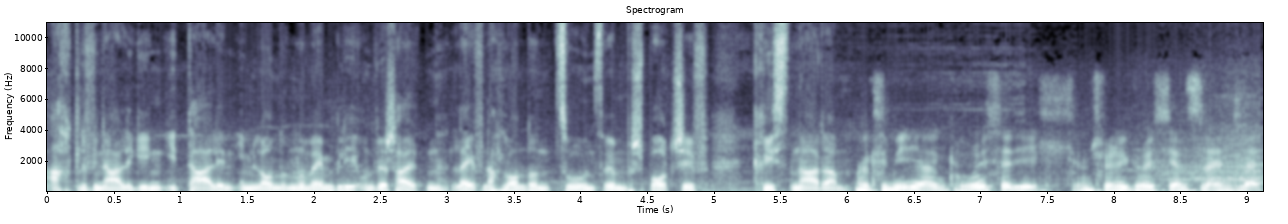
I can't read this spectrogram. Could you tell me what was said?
Achtelfinale gegen Italien im Londoner Wembley und wir schalten live nach London zu unserem Sportchef Christen Adam. Maximilian, grüße dich und schöne Grüße ans Ländle.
